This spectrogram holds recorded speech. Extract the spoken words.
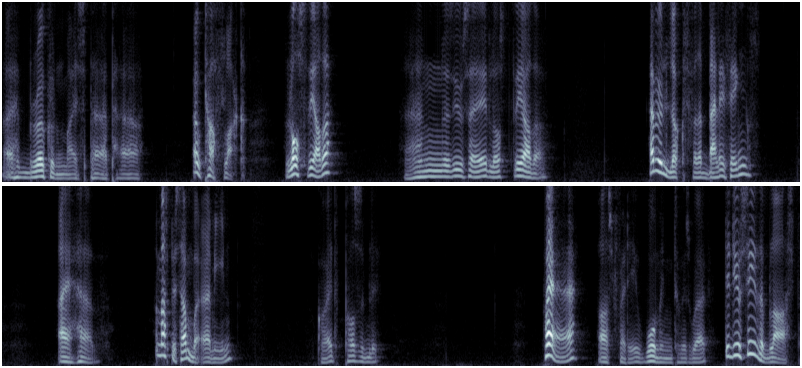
I have broken my spare pair. Oh, tough luck. Lost the other? and, as you say, lost the other. Have you looked for the bally things? I have. There must be somewhere, I mean. Quite possibly. Where? asked Freddie, warming to his work. Did you see the blast?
